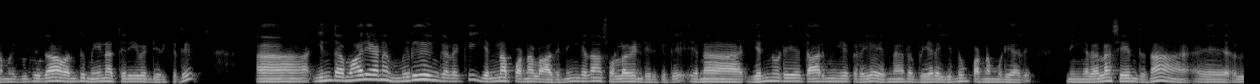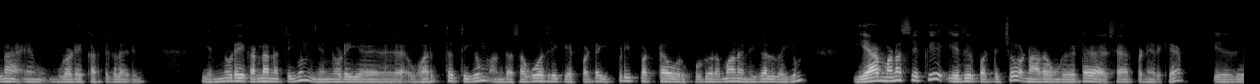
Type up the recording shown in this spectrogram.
நம்மளுக்கு இதுதான் வந்து மெயினாக தெரிய வேண்டியிருக்குது. இந்த மாதிரியான மிருகங்களுக்கு என்ன பண்ணலாம்? அது நீங்கள் தான் சொல்ல வேண்டியிருக்குது. ஏன்னா என்னுடைய தார்மீக கடையோ என்னால் வேற எதுவும் பண்ண முடியாது. நீங்களெல்லாம் சேர்ந்து தான் எல்லாம் உங்களுடைய கருத்துக்களை என்னுடைய கண்டனத்தையும் என்னுடைய வருத்தத்தையும் அந்த சகோதரிக்கு ஏற்பட்ட இப்படிப்பட்ட ஒரு கொடூரமான நிகழ்வையும் என் மனசுக்கு எதிர்பட்டுச்சோ நான் அதை உங்ககிட்ட ஷேர் பண்ணியிருக்கேன். இது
